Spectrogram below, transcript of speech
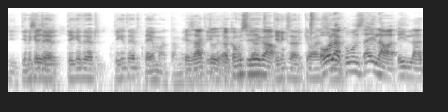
Sí, tiene que, Sí. tener, tiene, que tener, tiene que tener tema también. Exacto, acá confianza, llega, Tiene que saber qué va a Hola, decir. ¿cómo está? Y, la, y la,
